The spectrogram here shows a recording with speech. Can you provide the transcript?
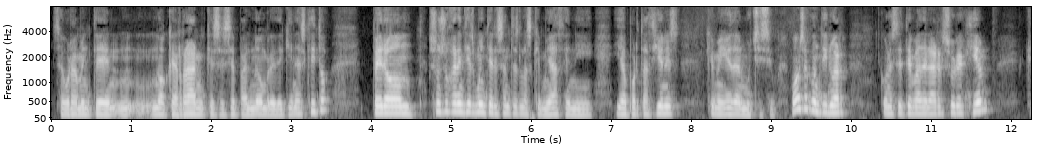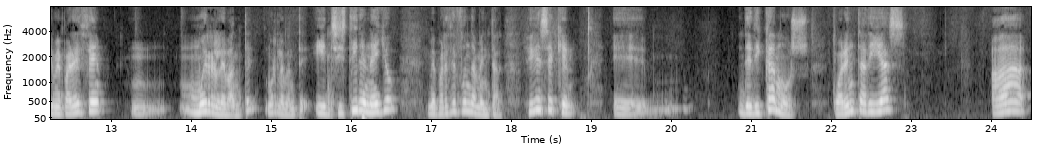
seguramente no querrán que se sepa el nombre de quien ha escrito, pero son sugerencias muy interesantes las que me hacen y, aportaciones que me ayudan muchísimo. Vamos a continuar con este tema de la resurrección que me parece mm, muy relevante, muy relevante. insistir en ello me parece fundamental. Fíjense que eh, dedicamos 40 días a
